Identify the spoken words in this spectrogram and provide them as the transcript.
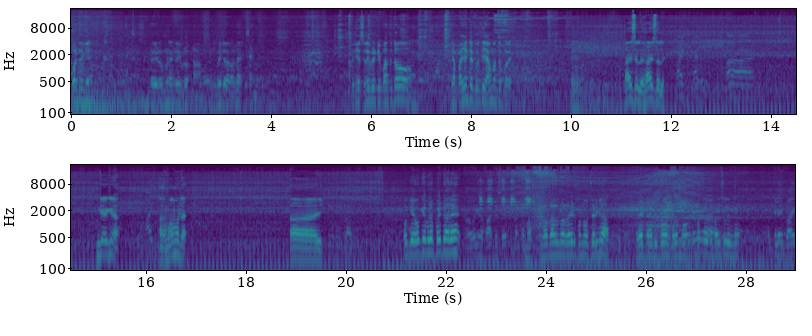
போட்டிருக்கேன். சரி ரொம்ப நன்றி ப்ரோ போயிட்டு வரோண்ணே சரி. பெரிய செலிபிரிட்டி பார்த்துட்டோம். என் பையன்கிட்ட கொடுத்து ஏமாத்த போகிறேன் ஹாய் சொல்லு ஹாய் சொல்லு. இங்கே எங்கே அங்கே மாமாட்ட. ஓகே ஓகே ப்ரோ போயிட்டு வரேன். ஓகே நான் பார்த்து சேஃப் ஆமாம் இன்னொரு நாள் இன்னொரு ரைடு பண்ணுவோம் சரிங்களா? ரைட் நான் இப்படி போவோம் கிளம்புவோம். மக்கள்கிட்ட பதில் சொல்லிடுங்க மக்களே பாய்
